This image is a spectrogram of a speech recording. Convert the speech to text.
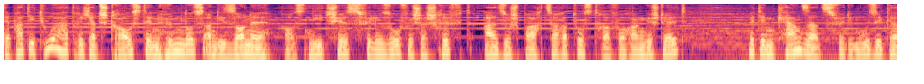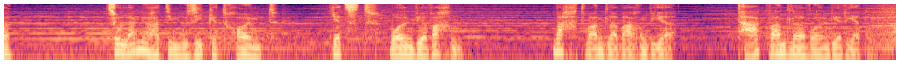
Der Partitur hat Richard Strauss den Hymnus an die Sonne aus Nietzsches philosophischer Schrift Also sprach Zarathustra vorangestellt, mit dem Kernsatz für die Musiker: Zu lange hat die Musik geträumt, jetzt wollen wir wachen. Nachtwandler waren wir, Tagwandler wollen wir werden.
